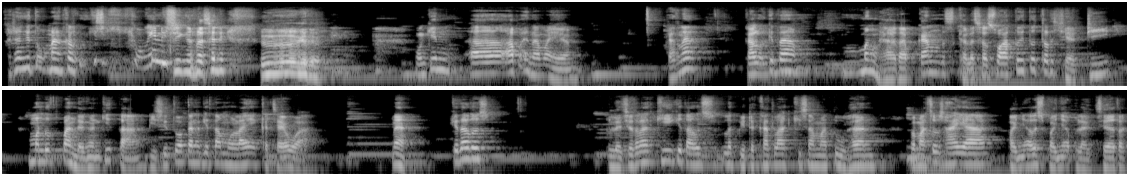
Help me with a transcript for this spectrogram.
kadang itu mangkal kok ini- sih rasanya uh, gitu. Mungkin eh, apa namanya? Karena kalau kita mengharapkan segala sesuatu itu terjadi menurut pandangan kita, di situ akan kita mulai kecewa. Nah, kita harus belajar lagi, kita harus lebih dekat lagi sama Tuhan. Termasuk saya, banyak harus banyak belajar.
